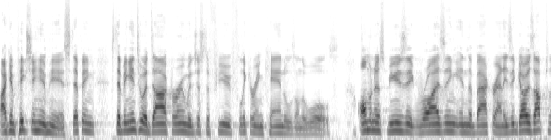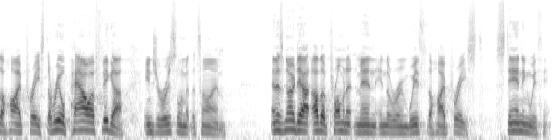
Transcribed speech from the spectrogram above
I can picture him here, stepping, stepping into a dark room with just a few flickering candles on the walls. Ominous music rising in the background as he goes up to the high priest, a real power figure in Jerusalem at the time. And there's no doubt other prominent men in the room with the high priest, standing with him.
